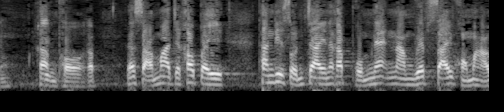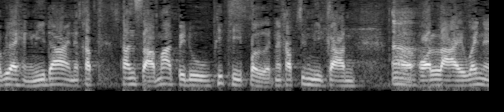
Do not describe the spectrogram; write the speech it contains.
ง เพียงพอครับ และสามารถจะเข้าไปท่านที่สนใจนะครับ ผมแนะนำเว็บไซต์ของมหาวิทยาลัยแห่งนี้ได้นะครับ ท่านสามารถไปดูพิธีเปิดนะครับ ซึ่งมีการเอ่ออ่าออนไลน์ไว้ใน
